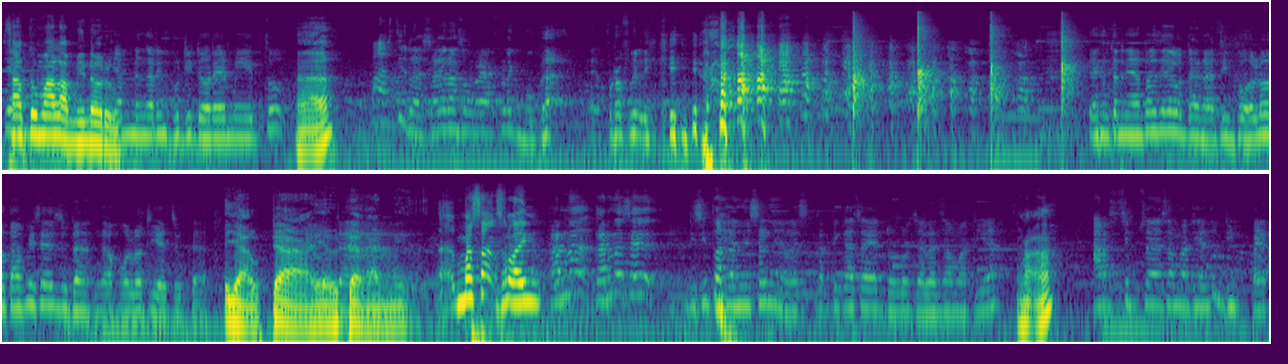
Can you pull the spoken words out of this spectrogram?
Sabtu malam Minoru tiap dengerin Budi Doremi itu Hah? pastilah saya langsung refleks buka eh, profil IG-nya. Yang ternyata saya udah nggak di follow tapi saya sudah nggak follow dia juga ya udah ya udah udah. kan Eh, masa selain karena karena saya di situ ada nyeselnya Les. ketika saya dulu jalan sama dia Heeh. arsip saya sama dia tuh di pet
